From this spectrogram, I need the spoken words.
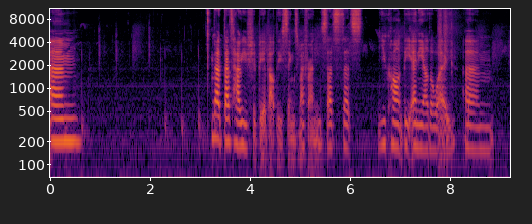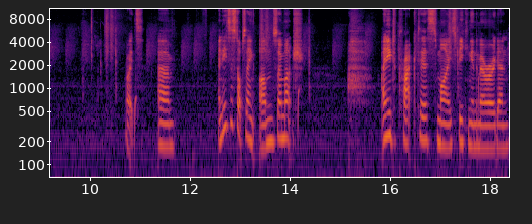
Um that that's how you should be about these things, my friends. That's that's you can't be any other way. Um Right. Um I need to stop saying um so much. I need to practice my speaking in the mirror again.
